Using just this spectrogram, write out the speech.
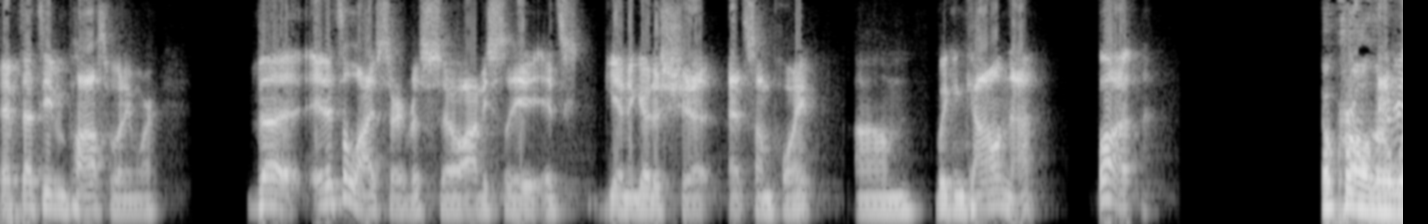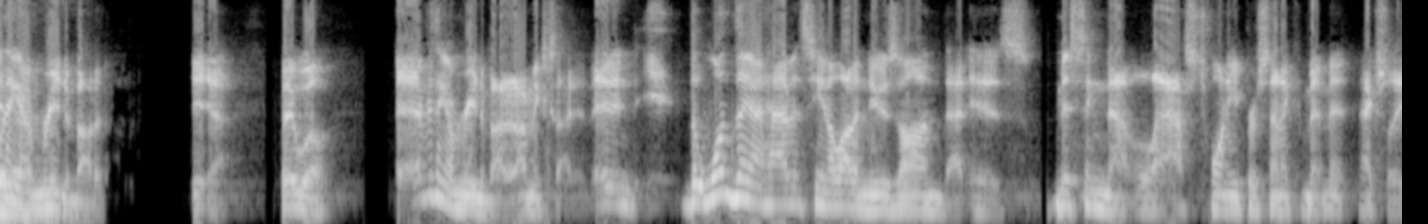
if that's even possible anymore. The it's a live service, so obviously it's gonna go to shit at some point. Um, we can count on that. But They'll crawl their everything way. I'm out. reading about it, yeah, they will. Everything I'm reading about it, I'm excited. And it, the one thing I haven't seen a lot of news on that is missing that last 20% of commitment. Actually,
